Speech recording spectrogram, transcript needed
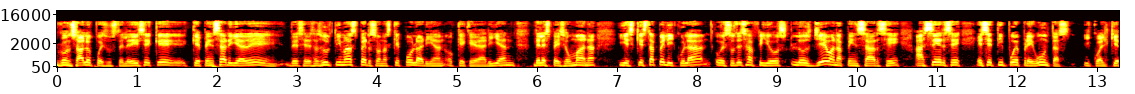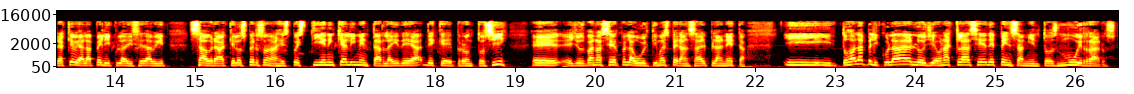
Gonzalo, pues usted le dice que qué pensaría de, de, ser esas últimas personas que poblarían o que quedarían de la especie humana, y es que esta película o estos desafíos los llevan a pensarse, a hacerse ese tipo de preguntas. Y cualquiera que vea la película, dice David, sabrá que los personajes pues tienen que alimentar la idea de que de pronto sí, eh, ellos van a ser pues, la última esperanza del planeta. Y toda la película los lleva a una clase de pensamientos muy raros.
